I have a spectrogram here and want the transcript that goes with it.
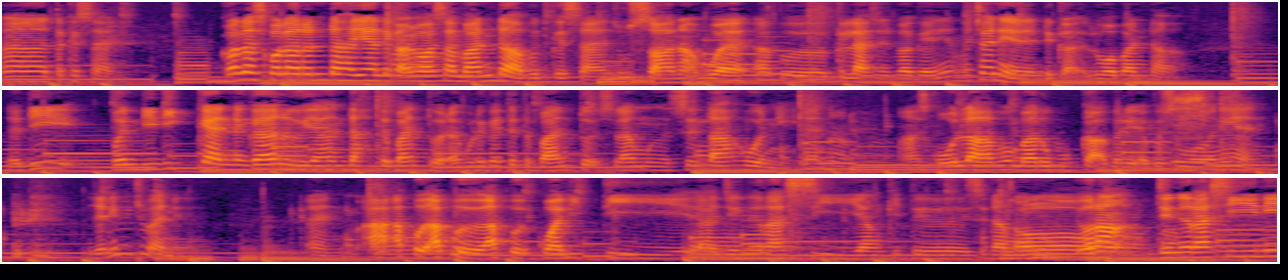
uh, terkesan. Kalau sekolah rendah yang dekat kawasan bandar pun terkesan susah nak buat apa kelas dan sebagainya macam mana dekat luar bandar? Jadi pendidikan negara yang dah terbantut aku boleh kata terbantut selama setahun ni kan. Ha, sekolah pun baru buka balik apa semua ni kan. Jadi macam mana kan A- apa apa apa kualiti uh, generasi yang kita sedang Oh. oh. orang generasi ni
